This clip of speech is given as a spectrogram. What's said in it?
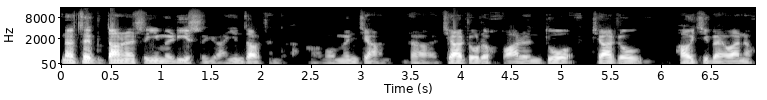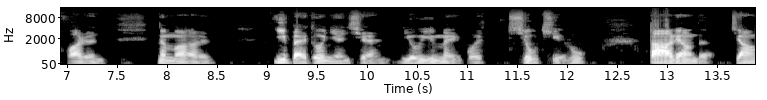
那这个当然是因为历史原因造成的啊。我们讲，啊，加州的华人多，加州好几百万的华人。那么，一百多年前，由于美国修铁路，大量的将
